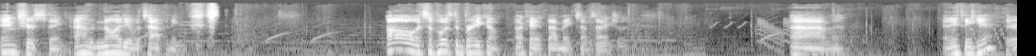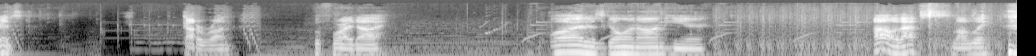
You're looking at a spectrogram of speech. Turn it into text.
Interesting. I have no idea what's happening. oh, it's supposed to break him. Okay, that makes sense actually. Um, anything here? There is. Gotta run before I die. What is going on here? Oh, that's lovely.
